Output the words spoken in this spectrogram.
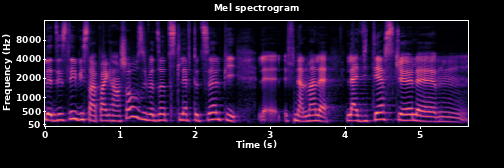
Le 10 livres, il sert pas à grand-chose. Je veux dire, tu te lèves toute seule, puis finalement, la vitesse que le...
